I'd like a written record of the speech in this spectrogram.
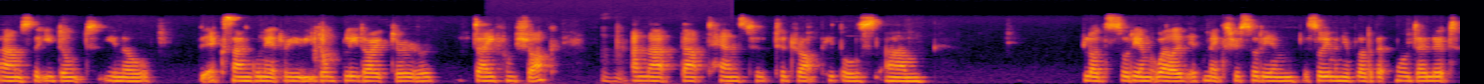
um, so that you don't, you know, exsanguinate or you, you don't bleed out or, or die from shock. Mm-hmm. And that, that tends to, to drop people's um, blood sodium. Well, it, it makes your sodium, the sodium in your blood a bit more dilute.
